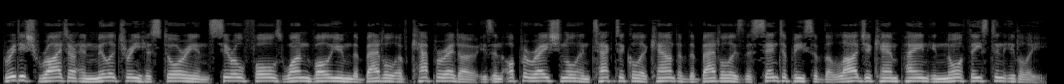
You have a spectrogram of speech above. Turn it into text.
British writer and military historian Cyril Falls' one-volume The Battle of Caporetto is an operational and tactical account of the battle as the centerpiece of the larger campaign in northeastern Italy.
